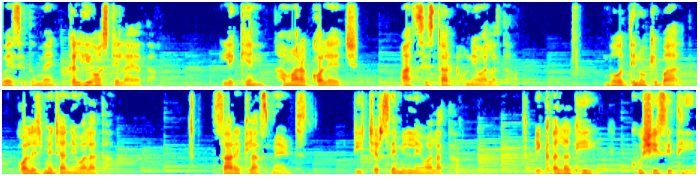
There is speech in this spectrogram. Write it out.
वैसे तो मैं कल ही हॉस्टल आया था, लेकिन हमारा कॉलेज आज से स्टार्ट होने वाला था। बहुत दिनों के बाद कॉलेज में जाने वाला था। सारे क्लासमेट्स, टीचर से मिलने वाला था। एक अलग ही खुशी सी थी।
